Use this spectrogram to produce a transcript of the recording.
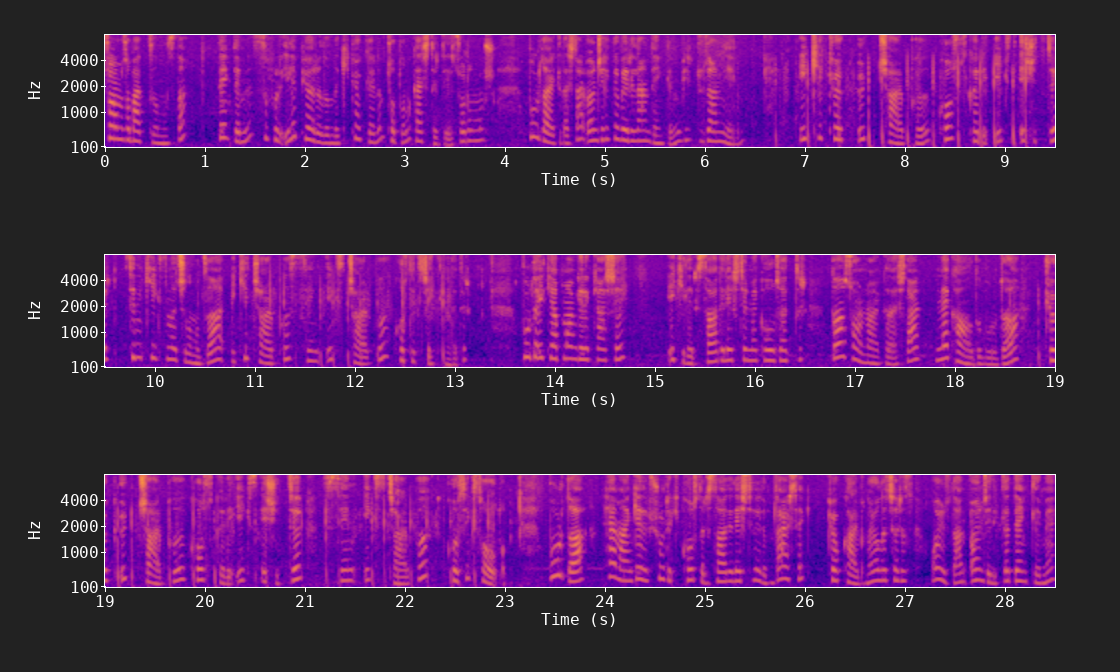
Sorumuza baktığımızda denklemin 0 ile pi aralığındaki köklerinin toplamı kaçtır diye sorulmuş. Burada arkadaşlar öncelikle verilen denklemi bir düzenleyelim. 2 kök 3 çarpı cos kare x eşittir. Sin 2x'in açılımı da 2 çarpı sin x çarpı cos x şeklindedir. Burada ilk yapmam gereken şey ikileri sadeleştirmek olacaktır. Daha sonra arkadaşlar ne kaldı burada? Kök 3 çarpı cos kare x eşittir sin x çarpı cos x oldu. Burada hemen gelip şuradaki cosları sadeleştirelim dersek kök kaybına yol açarız. O yüzden öncelikle denklemi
